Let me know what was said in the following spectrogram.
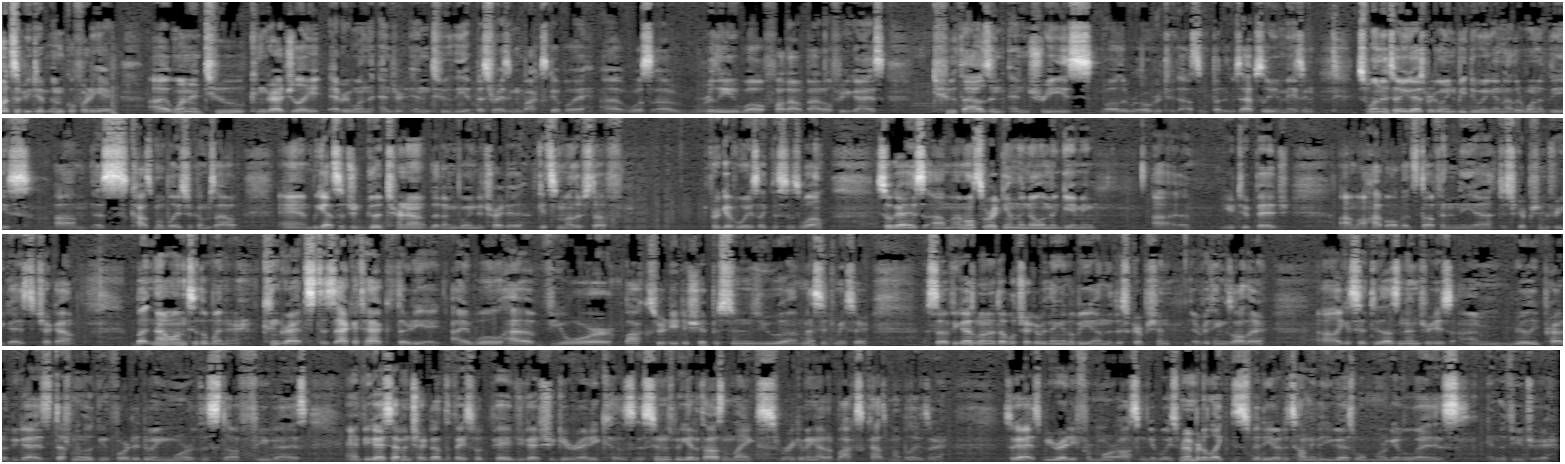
What's up YouTube, MKohl40 here. I wanted to congratulate everyone that entered into the Abyss Rising box giveaway. Uh, it was a really well fought out battle for you guys. 2,000 entries, well there were over 2,000, but it was absolutely amazing. Just wanted to tell you guys we're going to be doing another one of these um, as Cosmo Blazer comes out. And we got such a good turnout that I'm going to try to get some other stuff for giveaways like this as well. So guys, um, I'm also working on the No Limit Gaming uh, YouTube page. Um, I'll have all that stuff in the uh, description for you guys to check out. But now on to the winner. Congrats to ZakAttak38. I will have your box ready to ship as soon as you uh, message me, sir. So if you guys want to double check everything, it'll be in the description. Everything's all there. Uh, like I said, 2,000 entries. I'm really proud of you guys. Definitely looking forward to doing more of this stuff for you guys. And if you guys haven't checked out the Facebook page, you guys should get ready because as soon as we get a thousand likes, we're giving out a box of Cosmo Blazer. So guys, be ready for more awesome giveaways. Remember to like this video to tell me that you guys want more giveaways in the future.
